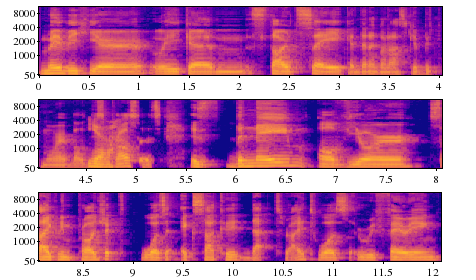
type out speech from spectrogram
maybe here we can start saying, and then I'm gonna ask you a bit more about this yeah. process, is the name of your cycling project was exactly that, right? Was referring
